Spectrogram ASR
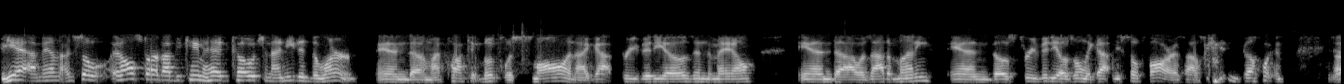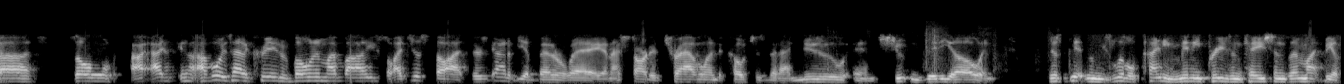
Yeah, man. So it all started. I became a head coach, and I needed to learn. And uh, my pocketbook was small, and I got three videos in the mail, and uh, I was out of money. And those three videos only got me so far as I was getting going. Yeah. Uh, so I, I you know, I've always had a creative bone in my body. So I just thought there's got to be a better way. And I started traveling to coaches that I knew and shooting video and just getting these little tiny mini presentations. There might be a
